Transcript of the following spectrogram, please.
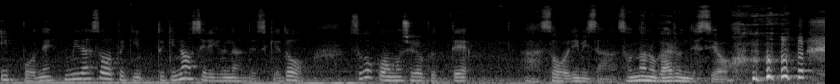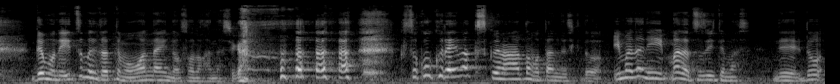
一歩をね踏み出そう時時のセリフなんですけどすごく面白くってあそうリミさんそんなのがあるんですよ。でもねいつまでたっても終わんないのその話が。そこクライマックスかなと思ったんですけどいまだにまだ続いてます。でど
